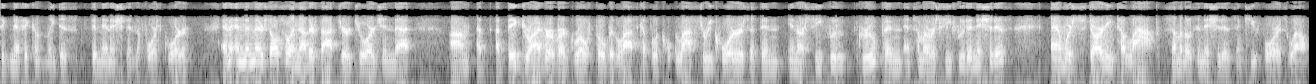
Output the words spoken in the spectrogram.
significantly dis, diminished in the fourth quarter. And, and then there's also another factor, George, in that um, a, a big driver of our growth over the last couple of last three quarters have been in our seafood group and, and some of our seafood initiatives, and we're starting to lap some of those initiatives in Q4 as well.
